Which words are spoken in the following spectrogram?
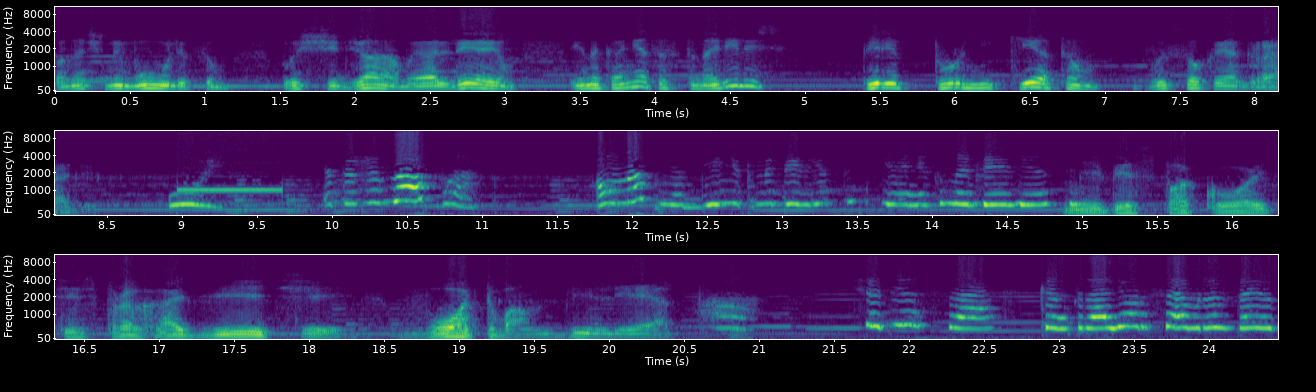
по ночным улицам, площадям и аллеям и, наконец, остановились перед турникетом в высокой ограде. Ой, это же зоопарк. А у нас нет денег на билеты. Денег на билеты. Не беспокойтесь, проходите. Вот вам билет. Чудеса. Контролер сам раздает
